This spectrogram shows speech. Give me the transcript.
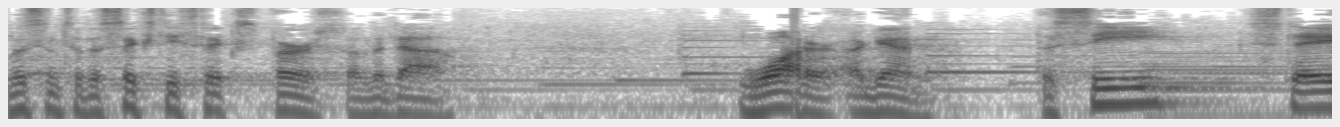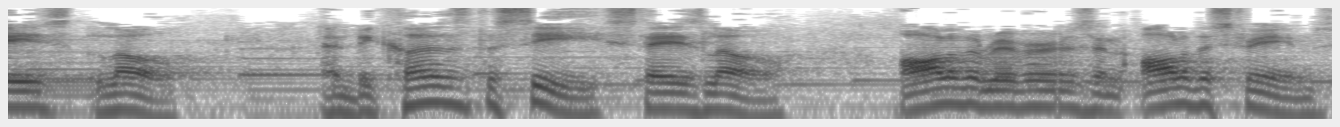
Listen to the 66th verse of the Tao. Water again. The sea stays low. And because the sea stays low, all of the rivers and all of the streams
